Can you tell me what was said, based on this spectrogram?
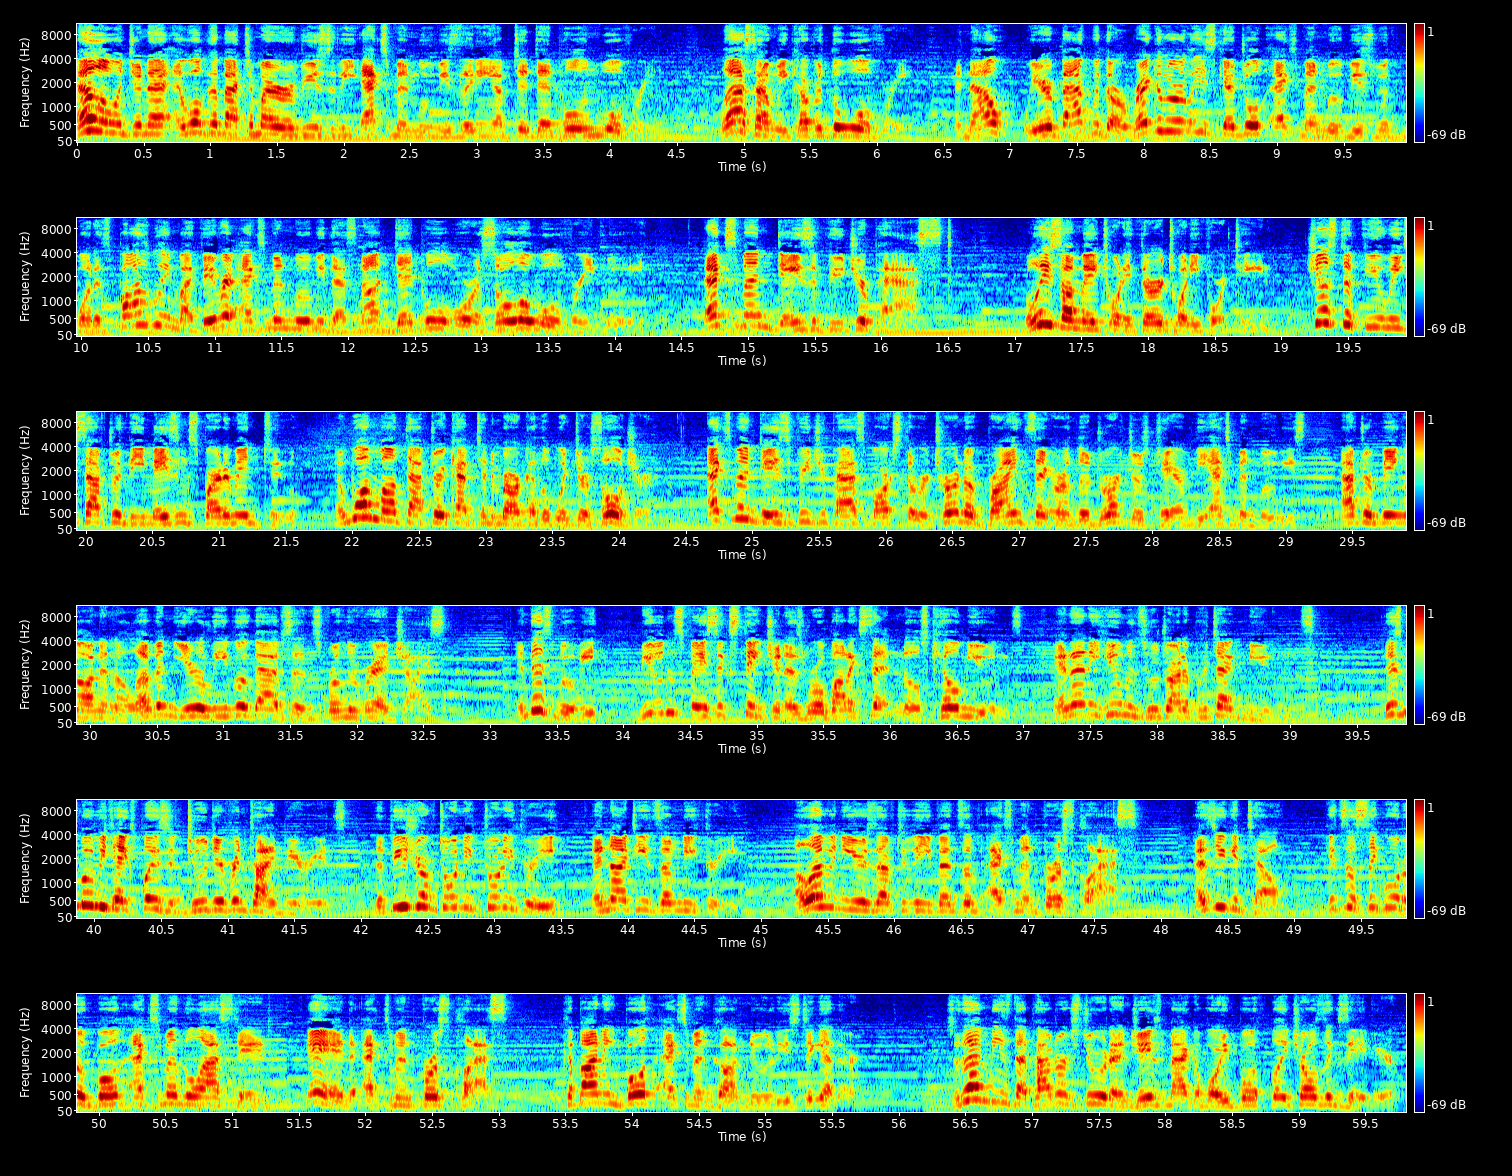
Hello Internet, and welcome back to my reviews of the X-Men movies leading up to Deadpool and Wolverine. Last time we covered the Wolverine, and now we are back with our regularly scheduled X-Men movies with what is possibly my favorite X-Men movie that's not Deadpool or a solo Wolverine movie. X-Men Days of Future Past. Released on May 23, 2014, just a few weeks after The Amazing Spider-Man 2, and one month after Captain America the Winter Soldier, X-Men Days of Future Past marks the return of Bryan Singer in the director's chair of the X-Men movies after being on an 11-year leave of absence from the franchise. In this movie, mutants face extinction as robotic sentinels kill mutants and any humans who try to protect mutants. This movie takes place in two different time periods, the future of 2023 and 1973, 11 years after the events of X-Men First Class. As you can tell, it's a sequel to both X-Men The Last Stand and X-Men First Class, combining both X-Men continuities together. So that means that Patrick Stewart and James McAvoy both play Charles Xavier,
